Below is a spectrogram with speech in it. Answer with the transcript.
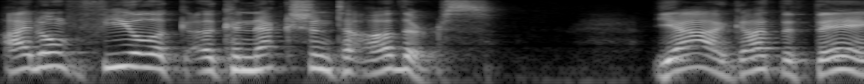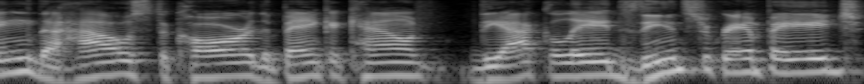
I don't feel a, a, connection to others. Yeah, I got the thing the house, the car, the bank account, the accolades, the Instagram page.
